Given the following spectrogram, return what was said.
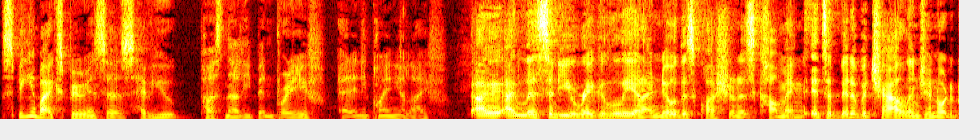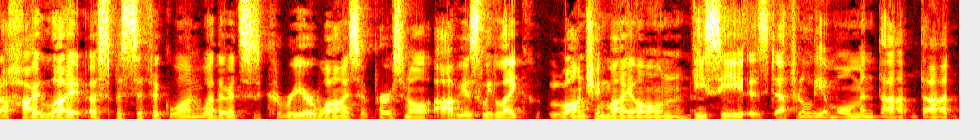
Speaking about experiences, have you personally been brave at any point in your life? I, I, listen to you regularly and I know this question is coming. It's a bit of a challenge in order to highlight a specific one, whether it's career wise or personal. Obviously, like launching my own VC is definitely a moment that, that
